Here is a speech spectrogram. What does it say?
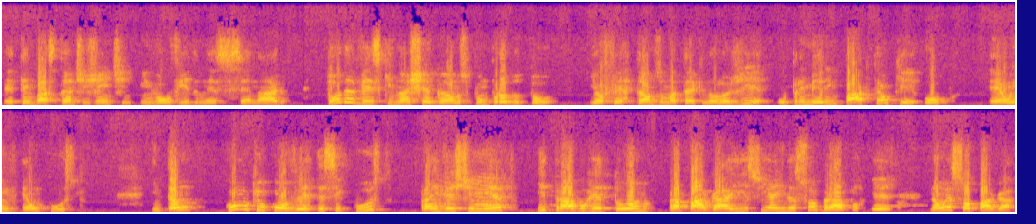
é, tem bastante gente envolvida nesse cenário. Toda vez que nós chegamos para um produtor e ofertamos uma tecnologia, o primeiro impacto é o quê? Opa, é um, é um custo. Então, como que eu converto esse custo para investimento e trago retorno para pagar isso e ainda sobrar? Porque não é só pagar,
